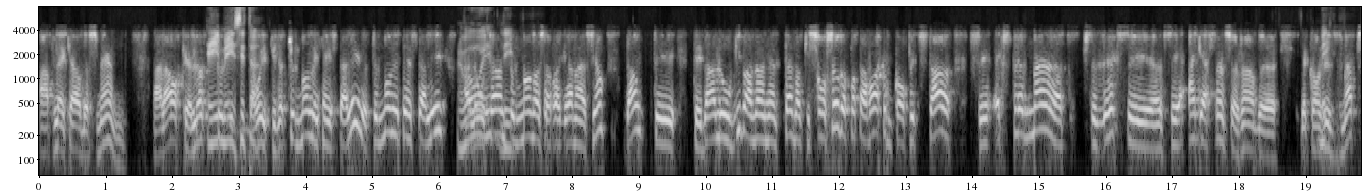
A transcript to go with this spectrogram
en plein quart de semaine. Alors que là, Et tout, mais ben un- oui, puis là, tout le monde est installé. là. tout le monde est installé. à oui, les- tout le monde a sa programmation. Donc, tu es, dans l'oubli pendant un temps. Donc, ils sont sûrs de ne pas t'avoir comme compétiteur. C'est extrêmement, euh, je te dirais que c'est, euh, c'est agaçant, ce genre de, de congédiement. Puis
